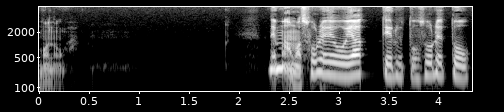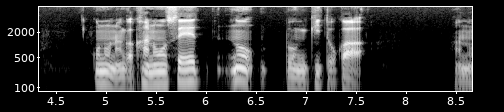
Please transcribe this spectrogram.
ものが。でまあまあそれをやってるとそれとこのなんか可能性の分岐とかあの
